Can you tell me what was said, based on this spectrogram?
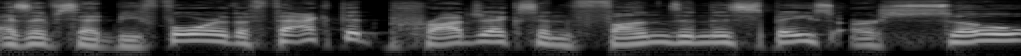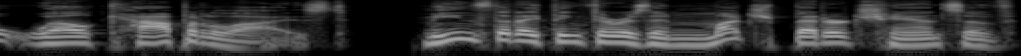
As I've said before, the fact that projects and funds in this space are so well capitalized means that I think there is a much better chance of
